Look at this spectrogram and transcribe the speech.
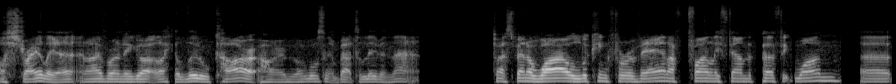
Australia. And I've only got like a little car at home. I wasn't about to live in that. So I spent a while looking for a van. I finally found the perfect one, uh,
